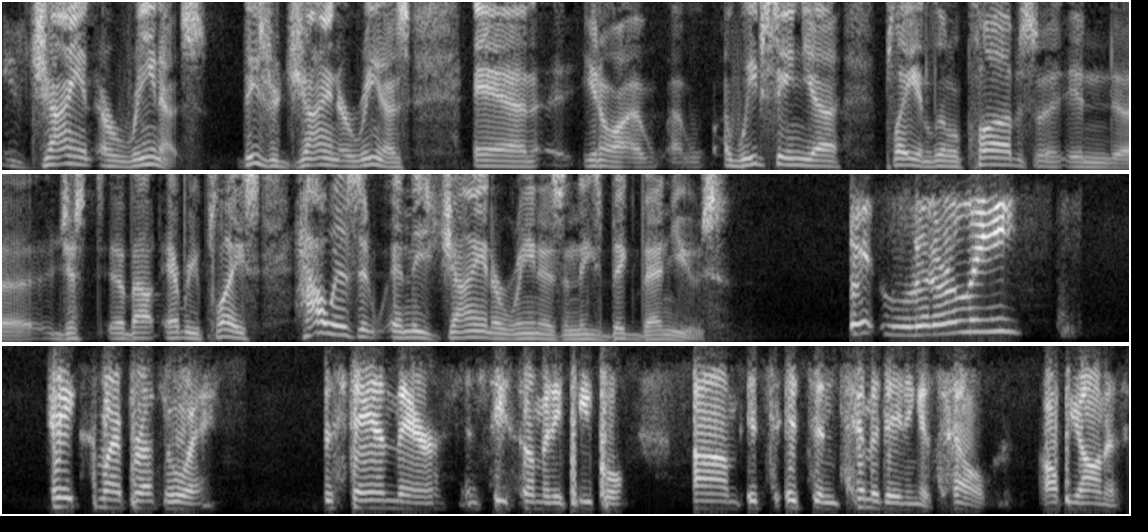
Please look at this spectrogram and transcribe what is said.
giant arenas. These are giant arenas. And, you know, we've seen you play in little clubs uh, in uh, just about every place. How is it in these giant arenas and these big venues? It literally takes my breath away to stand there and see so many people. Um, it's it's intimidating as hell. I'll be honest.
